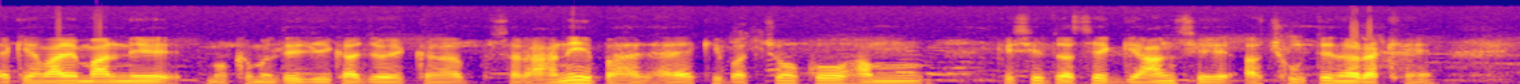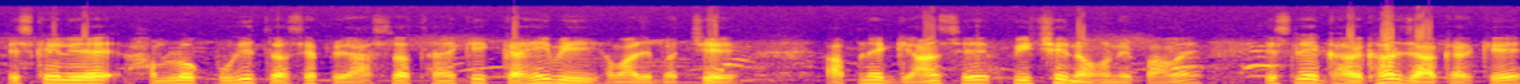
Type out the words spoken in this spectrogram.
लेकिन हमारे माननीय मुख्यमंत्री जी का जो एक सराहनीय पहल है कि बच्चों को हम किसी तरह से ज्ञान से अछूते न रखें। इसके लिए हम लोग पूरी तरह से प्रयासरत हैं कि कहीं भी हमारे बच्चे अपने ज्ञान से पीछे न होने पाएँ। इसलिए घर घर जा कर के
